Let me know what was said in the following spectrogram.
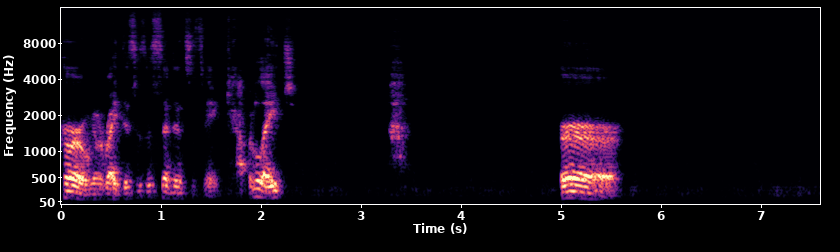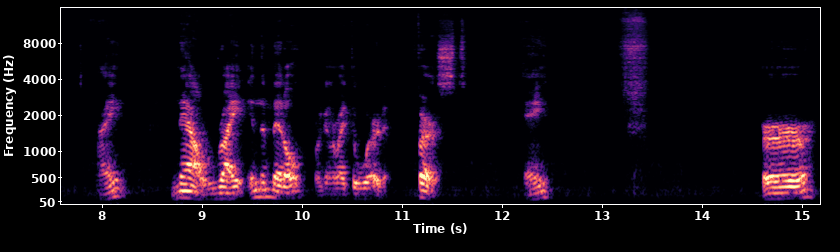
her. We're going to write this as a sentence. Let's say capital H. Er. Right? Now, right in the middle, we're going to write the word first. Okay? Er.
